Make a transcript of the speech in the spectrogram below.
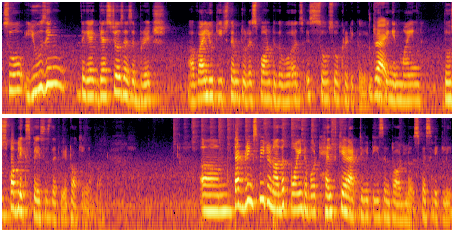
So, using the gestures as a bridge uh, while you teach them to respond to the words is so, so critical. Right. Keeping in mind those public spaces that we are talking about. Um, that brings me to another point about healthcare activities in toddlers specifically.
